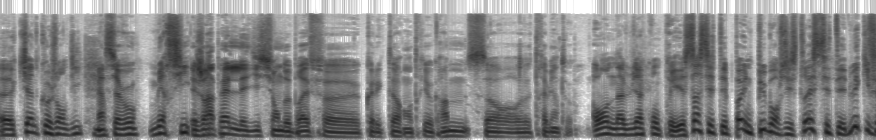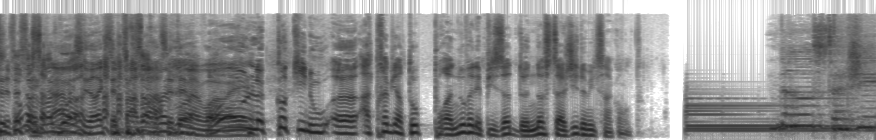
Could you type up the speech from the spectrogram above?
euh, Kian Kojandi. Merci à vous. Merci. Et je rappelle, l'édition de Bref euh, Collector en triogramme sort euh, très bientôt. On a bien compris. Et ça, c'était pas une pub enregistrée, c'était lui qui faisait vraiment ça. Ah, c'est vrai que c'est C'était pas vraie c'était voix. ma voix. Oh, ouais. le coquinou. Euh, à très bientôt pour un nouvel épisode de Nostalgie 2050. Nostalgie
